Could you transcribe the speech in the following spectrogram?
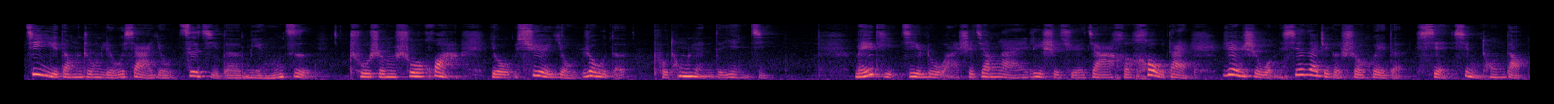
记忆当中留下有自己的名字、出生、说话、有血有肉的普通人的印记。媒体记录啊，是将来历史学家和后代认识我们现在这个社会的显性通道。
